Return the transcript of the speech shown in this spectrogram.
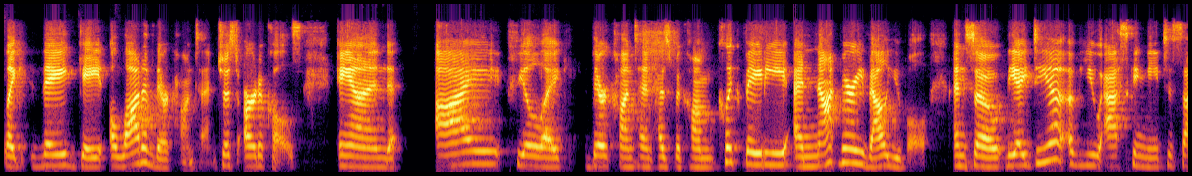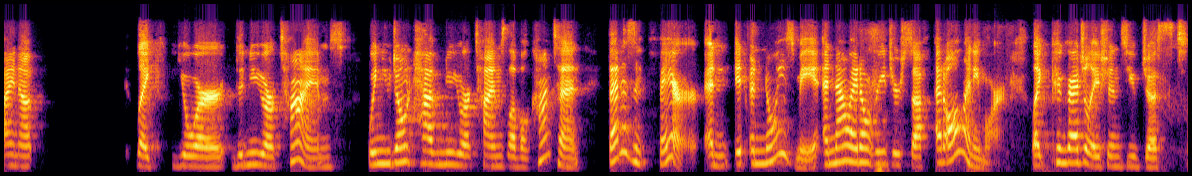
Like they gate a lot of their content, just articles. And I feel like their content has become clickbaity and not very valuable. And so the idea of you asking me to sign up like your the New York Times when you don't have New York Times level content that isn't fair. And it annoys me. And now i don't read your stuff at all anymore. Like congratulations you've just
